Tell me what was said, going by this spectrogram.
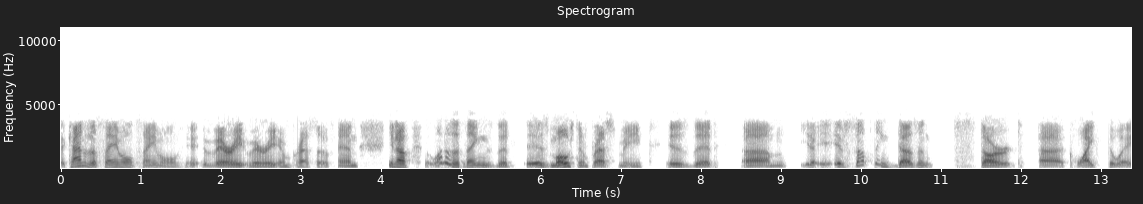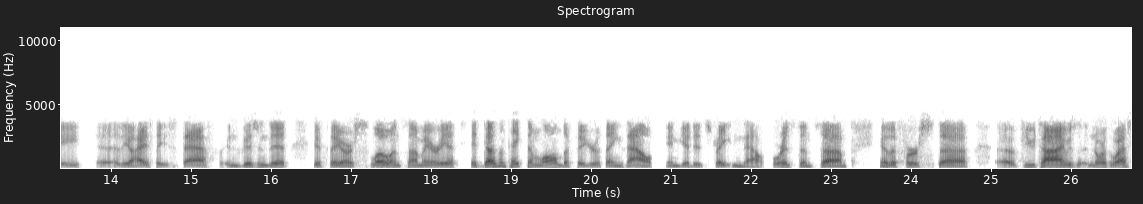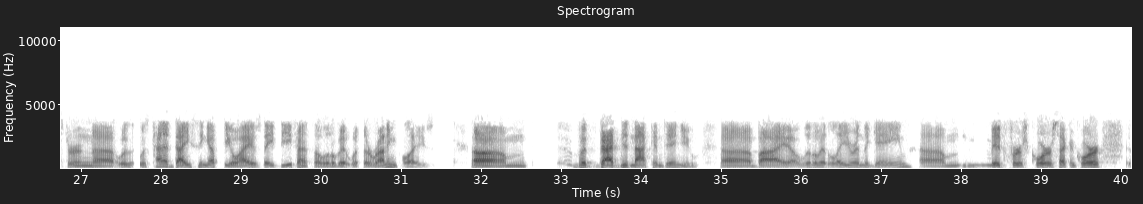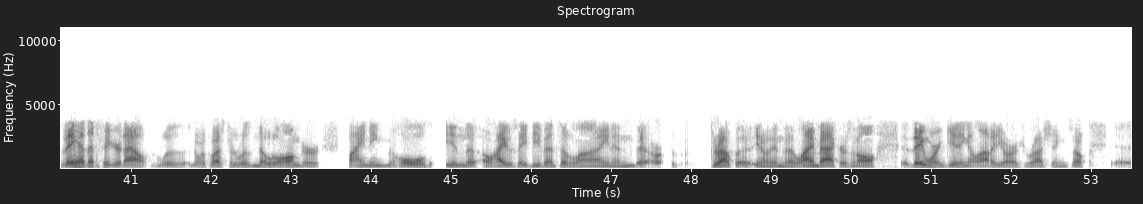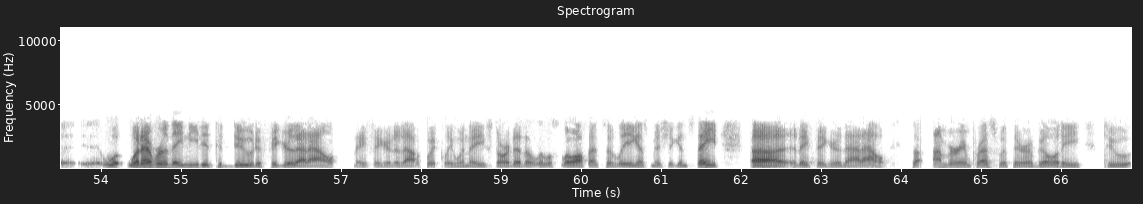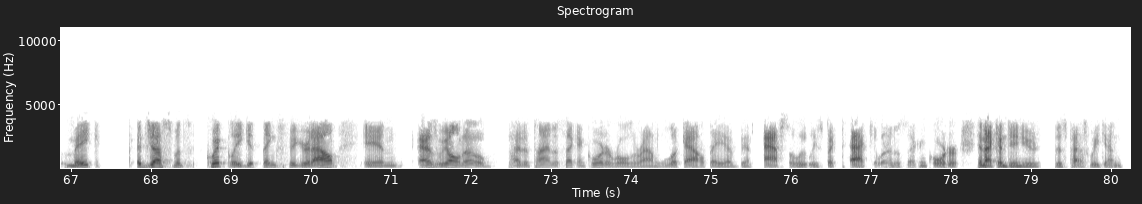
kind of the same old, same old. Very, very impressive. And, you know, one of the things that is most impressed me is that, um, you know, if something doesn't start uh, quite the way uh, the Ohio State staff envisioned it. If they are slow in some area, it doesn't take them long to figure things out and get it straightened out. For instance, um, you know, the first uh, uh, few times Northwestern uh, was was kind of dicing up the Ohio State defense a little bit with their running plays, um, but that did not continue uh, by a little bit later in the game, um, mid first quarter, second quarter, they had that figured out. Was Northwestern was no longer finding holes in the Ohio State defensive line and uh, throughout the you know in the linebackers and all. They weren't getting a lot of yards rushing. So uh, w- whatever they needed to do to figure that out, they figured it out quickly when they started a little slow offensively against Michigan State. Uh, they figured that out. So I'm very impressed with their ability to make adjustments quickly, get things figured out, and as we all know, by the time the second quarter rolls around, look out. They have been absolutely spectacular in the second quarter, and that continued this past weekend.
